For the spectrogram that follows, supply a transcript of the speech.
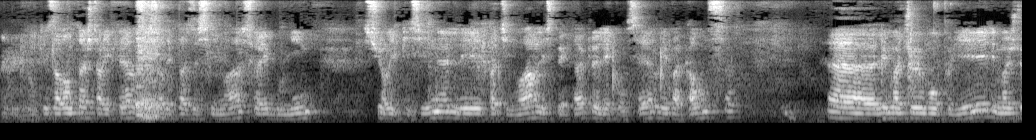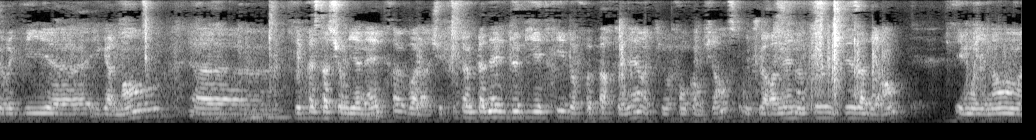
Donc les avantages tarifaires, sur des places de cinéma, sur les bowling, sur les piscines, les patinoires, les spectacles, les concerts, les vacances, euh, les matchs de Montpellier, les matchs de rugby euh, également, euh, les prestations bien-être. Voilà, j'ai tout un panel de billetterie d'offres partenaires qui me font confiance, où je ramène un peu des adhérents. Et moyennant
